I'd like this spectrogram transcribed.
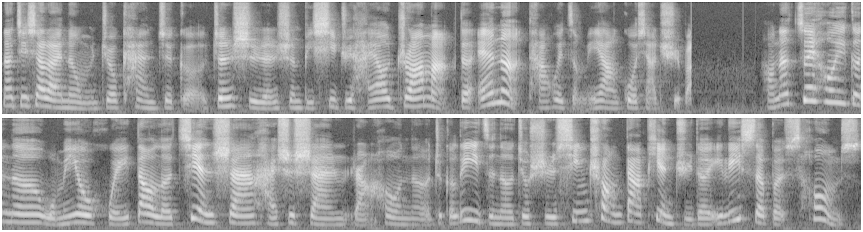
那接下来呢，我们就看这个真实人生比戏剧还要 drama 的 Anna，她会怎么样过下去吧？好，那最后一个呢，我们又回到了见山还是山，然后呢，这个例子呢，就是新创大骗局的 Elizabeth Holmes。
